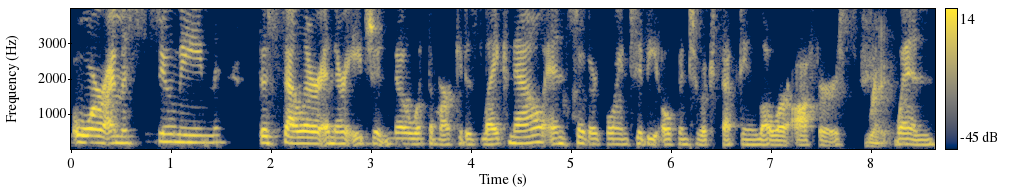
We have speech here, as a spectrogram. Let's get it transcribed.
Or I'm assuming the seller and their agent know what the market is like now and so they're going to be open to accepting lower offers right. when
